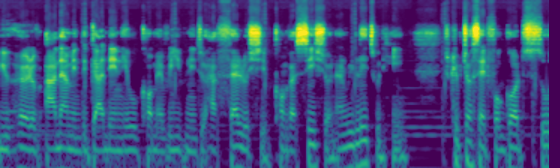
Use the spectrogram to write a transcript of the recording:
you heard of Adam in the garden, he will come every evening to have fellowship, conversation, and relate with him. Scripture said, For God so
